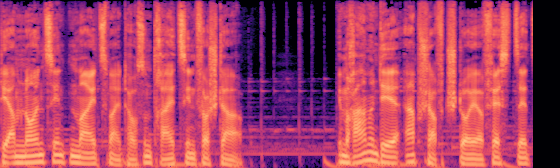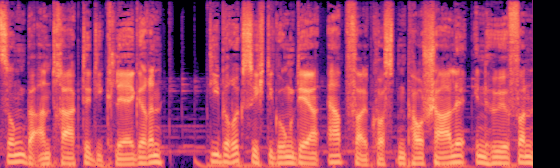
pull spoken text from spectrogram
der am 19. Mai 2013 verstarb. Im Rahmen der Erbschaftssteuerfestsetzung beantragte die Klägerin, die Berücksichtigung der Erbfallkostenpauschale in Höhe von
